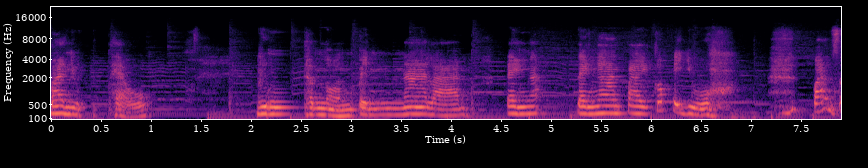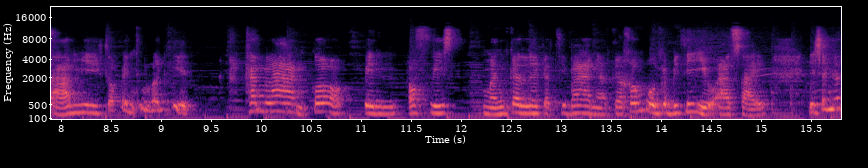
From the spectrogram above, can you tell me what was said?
บ้านอยู่แถวริมถนนเป็นหน้าร้าน แต่งแต่งงานไปก็ไปอยู่ บ้านสามีก็เป็นธุรกิจ ข้างล่างก็เป็นออฟฟิศเหมือนกันเลยกับที่บ้านนะแต่ข้างบนก็เป็นที่อยู่อาศัยดิฉันก็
